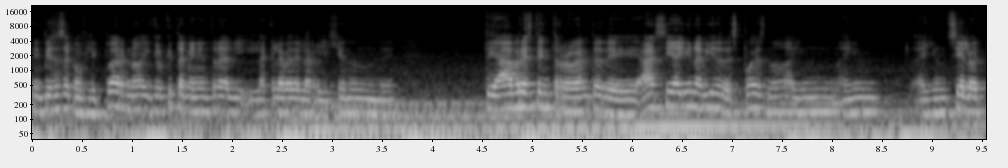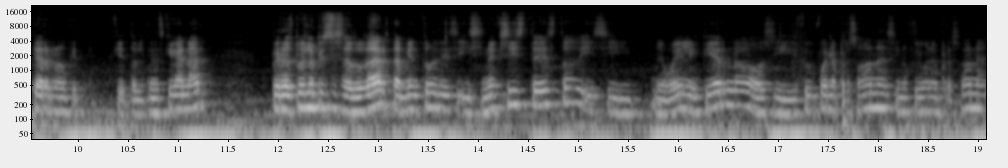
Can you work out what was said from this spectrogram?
te empiezas a conflictuar, ¿no? Y creo que también entra la clave de la religión en donde te abre esta interrogante de, ah, sí, hay una vida después, ¿no? Hay un, hay un, hay un cielo eterno que, que te lo tienes que ganar, pero después lo empiezas a dudar también tú, dices, y si no existe esto, y si me voy al infierno, o si fui buena persona, si no fui buena persona.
